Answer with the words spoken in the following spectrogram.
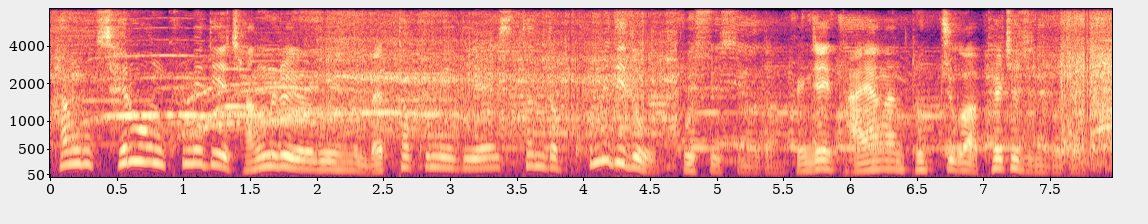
한국 새로운 코미디의 장르를 열고 있는 메타 코미디의 스탠드업 코미디도 볼 수 있습니다. 굉장히 다양한 독주가 펼쳐지는 거죠.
